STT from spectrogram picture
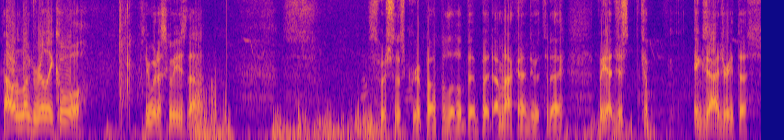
That would have looked really cool if you would have squeezed that. Switch this grip up a little bit, but I'm not going to do it today. But yeah, just com- exaggerate this.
